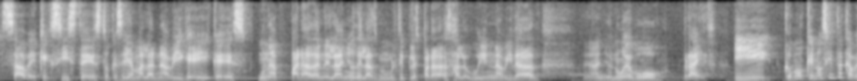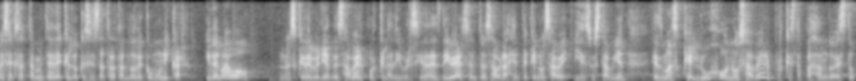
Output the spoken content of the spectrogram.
sabe que existe esto que se llama la Navi Gay, que es una parada en el año de las múltiples paradas Halloween, Navidad, Año Nuevo, Pride. Y como que no sienta cabeza exactamente de qué es lo que se está tratando de comunicar. Y de nuevo, no es que deberían de saber porque la diversidad es diversa, entonces habrá gente que no sabe y eso está bien. Es más que lujo no saber por qué está pasando esto.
